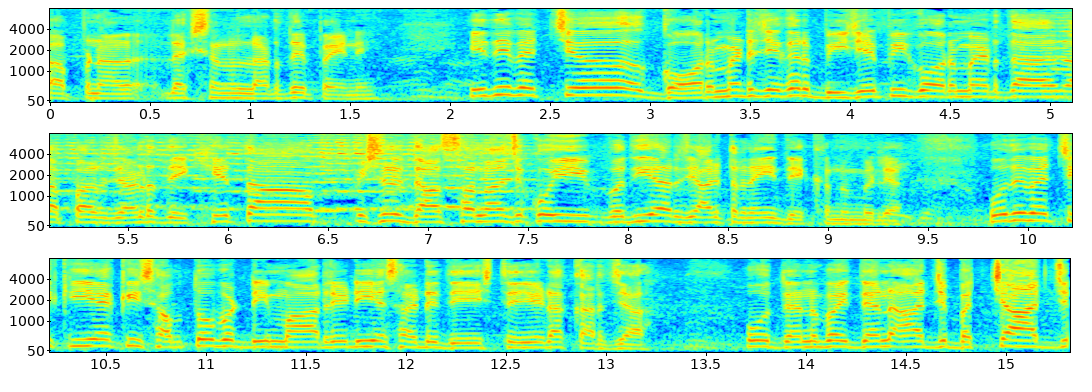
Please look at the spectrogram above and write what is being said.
ਆਪਣਾ ਇਲੈਕਸ਼ਨ ਲੜਦੇ ਪਏ ਨੇ। ਇਹਦੇ ਵਿੱਚ ਗਵਰਨਮੈਂਟ ਜੇਕਰ ਬੀਜੇਪੀ ਗਵਰਨਮੈਂਟ ਦਾ ਆਪਾਂ ਰਿਜ਼ਲਟ ਦੇਖੀਏ, ਤਾਂ ਪਿਛਲੇ 10 ਸਾਲਾਂ 'ਚ ਕੋਈ ਵਧੀਆ ਰਿਜ਼ਲਟ ਨਹੀਂ ਦੇਖਣ ਨੂੰ ਮਿਲਿਆ। ਉਹਦੇ ਵਿੱਚ ਕੀ ਹੈ ਕਿ ਸਭ ਤੋਂ ਵੱਡੀ ਮਾਰ ਜਿਹੜੀ ਹੈ ਸਾਡੇ ਦੇਸ਼ ਤੇ ਜਿਹੜਾ ਕਰਜ਼ਾ ਉਹ ਦਿਨ ਬਾਈ ਦਿਨ ਅੱਜ ਬੱਚਾ ਅੱਜ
